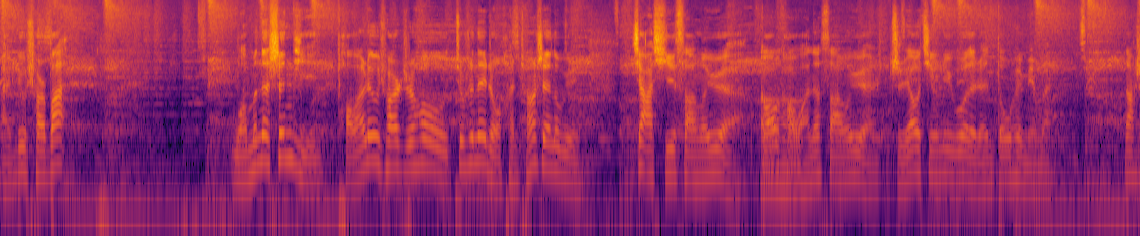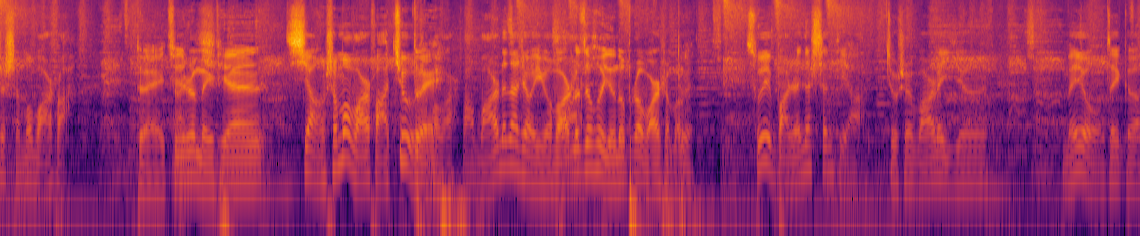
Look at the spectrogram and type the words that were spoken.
哎，六圈半，我们的身体跑完六圈之后，就是那种很长时间都不用。假期三个月，高考完的三个月，只要经历过的人都会明白，那是什么玩法。对，其实每天想什么玩法就有什么玩法，玩的那叫一个玩到最后已经都不知道玩什么了。对所以把人的身体啊，就是玩的已经没有这个，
